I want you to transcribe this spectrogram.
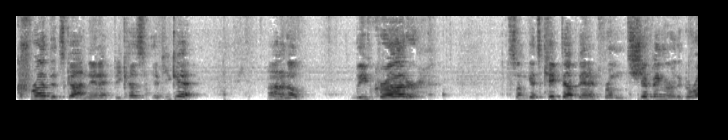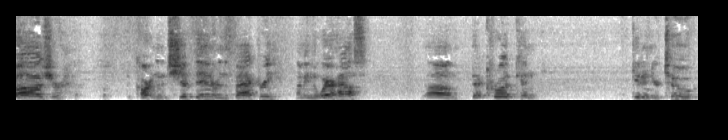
crud that's gotten in it because if you get, I don't know, leaf crud or something gets kicked up in it from shipping or the garage or the carton that's shipped in or in the factory, I mean the warehouse, um, that crud can get in your tube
